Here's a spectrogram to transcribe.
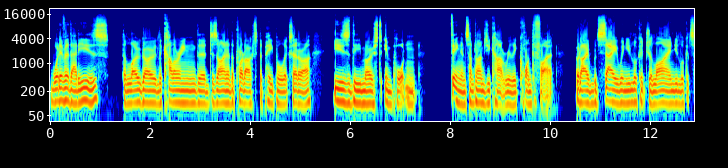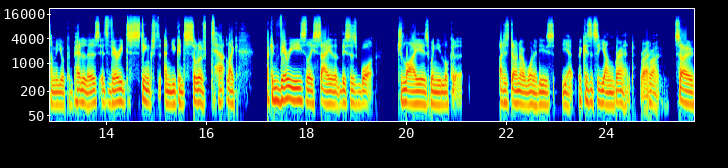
whatever that is, the logo, the coloring, the design of the product, the people, etc., is the most important thing. And sometimes you can't really quantify it. But I would say when you look at July and you look at some of your competitors, it's very distinct, and you can sort of ta- like I can very easily say that this is what July is when you look at it. I just don't know what it is yet because it's a young brand, right? Right. So,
